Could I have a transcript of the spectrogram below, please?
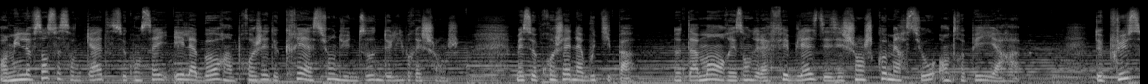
En 1964, ce conseil élabore un projet de création d'une zone de libre-échange. Mais ce projet n'aboutit pas, notamment en raison de la faiblesse des échanges commerciaux entre pays arabes. De plus,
